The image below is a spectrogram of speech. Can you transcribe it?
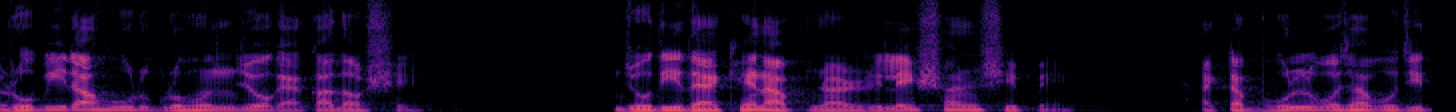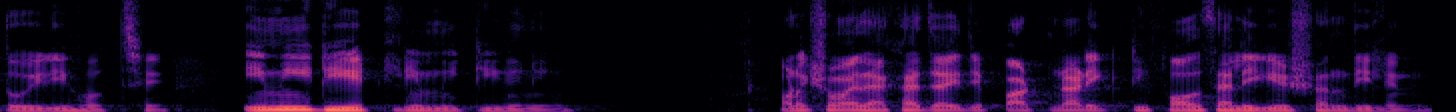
রবি রাহুর গ্রহণযোগ একাদশে। যদি দেখেন আপনার রিলেশনশিপে একটা ভুল বোঝাবুঝি তৈরি হচ্ছে ইমিডিয়েটলি মিটিয়ে নিন। অনেক সময় দেখা যায় যে পার্টনার একটি ফলস অ্যালিগেশন দিলেন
